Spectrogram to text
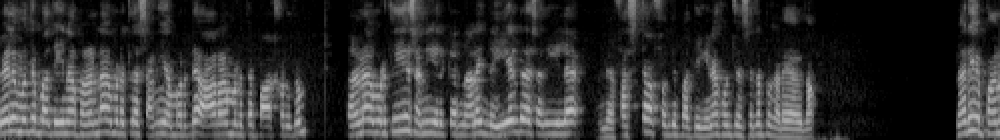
மேலும் வந்து பார்த்தீங்கன்னா பன்னெண்டாம் இடத்துல சனி அமர்ந்து ஆறாம் இடத்தை பார்க்குறதும் பன்னெண்டாம் இடத்துலயே சனி இருக்கிறதுனால இந்த ஏழரை சனியில இந்த ஃபர்ஸ்ட் ஆஃப் வந்து பார்த்தீங்கன்னா கொஞ்சம் சிறப்பு கிடையாது தான் நிறைய பண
